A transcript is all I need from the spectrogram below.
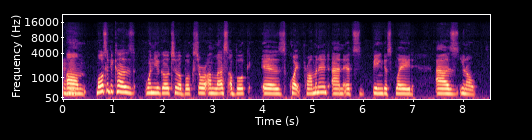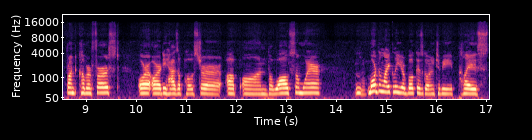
Mm-hmm. Um, mostly because when you go to a bookstore, unless a book is quite prominent and it's being displayed as you know front cover first, or already has a poster up on the wall somewhere, Mm-hmm. more than likely your book is going to be placed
